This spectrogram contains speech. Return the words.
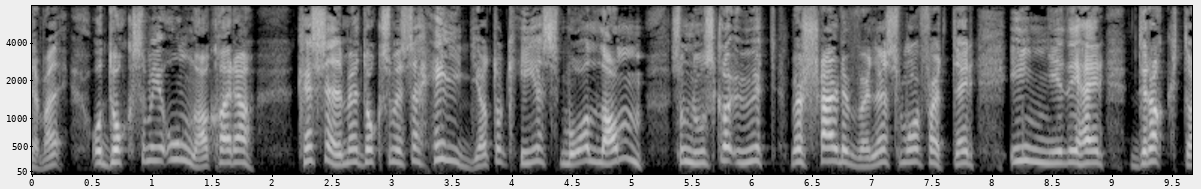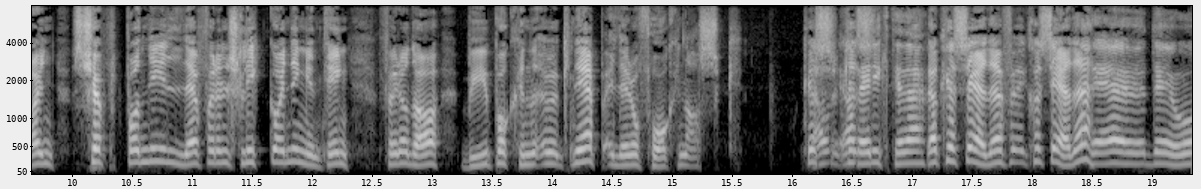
til meg Og dere som er unger, karer. Hva er det med dere som er så heldige at dere har små lam som nå skal ut med skjelvende små føtter inni de her draktene kjøpt på Nille for en slikk og en ingenting, for å da by på knep eller å få knask? Hva Ja, ja, det er riktig, det. Ja, hva er det? Hva er det? Det det er jo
